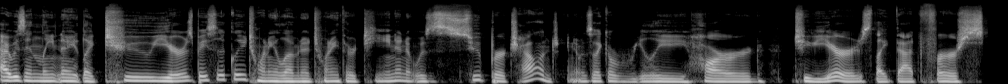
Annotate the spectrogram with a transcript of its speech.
I was in late night like two years, basically 2011 to 2013, and it was super challenging. It was like a really hard two years, like that first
